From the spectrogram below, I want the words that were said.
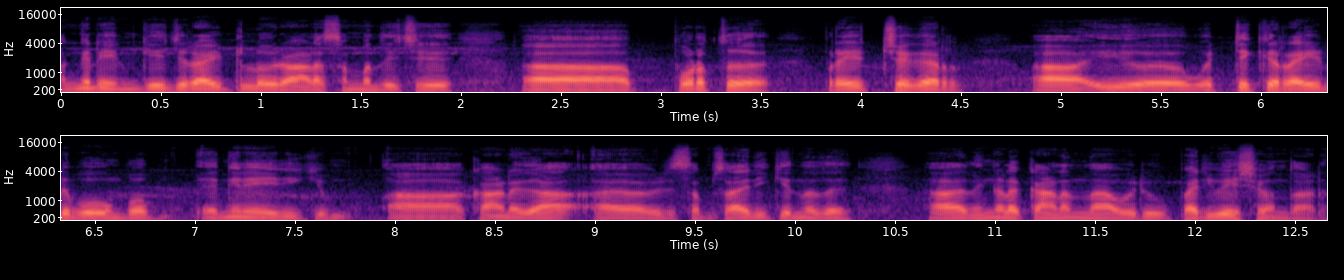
അങ്ങനെ എൻഗേജഡ് ആയിട്ടുള്ള ഒരാളെ സംബന്ധിച്ച് പുറത്ത് പ്രേക്ഷകർ ഈ ഒറ്റയ്ക്ക് റൈഡ് പോകുമ്പം എങ്ങനെയായിരിക്കും കാണുക സംസാരിക്കുന്നത്? നിങ്ങളെ കാണുന്ന ഒരു പരിവേഷം എന്താണ്?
